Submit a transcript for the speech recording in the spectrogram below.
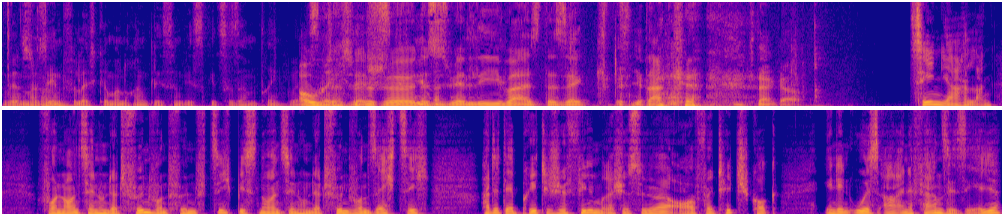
wir werden das mal sehen, vielleicht können wir noch ein Gläschen Whisky zusammen trinken. Oh, das, das wäre schön, das ist mir lieber als der Sekt. Ja. Danke. Ich danke auch. Zehn Jahre lang, von 1955 bis 1965, hatte der britische Filmregisseur Alfred Hitchcock in den USA eine Fernsehserie,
